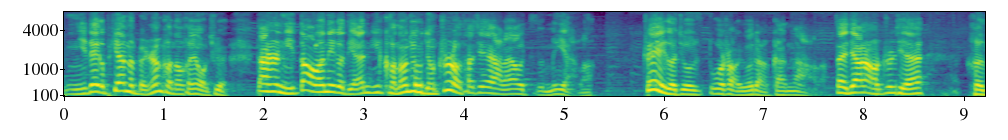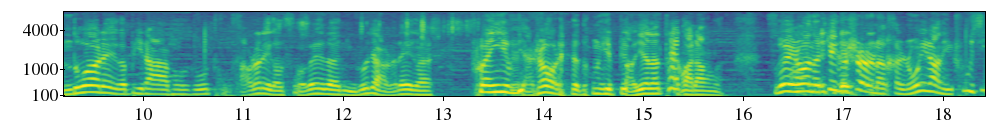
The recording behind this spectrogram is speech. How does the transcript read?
你这个片子本身可能很有趣，但是你到了那个点，你可能就已经知道他接下来要怎么演了。这个就多少有点尴尬了。再加上之前很多这个 B 站 UP 主吐槽的这个所谓的女主角的这个穿衣服显瘦这个东西表现的太夸张了，所以说呢，这个事儿呢很容易让你出戏，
